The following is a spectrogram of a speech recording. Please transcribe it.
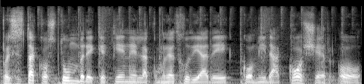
pues esta costumbre que tiene la comunidad judía de comida kosher o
